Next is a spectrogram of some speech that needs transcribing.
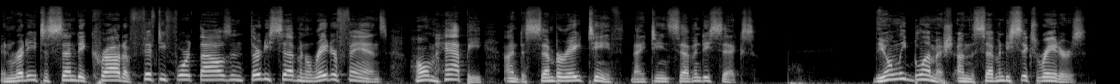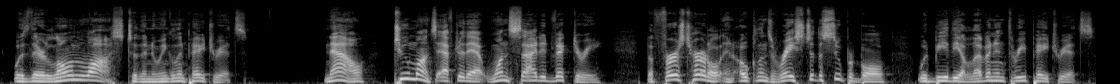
and ready to send a crowd of 54,037 Raider fans home happy on December 18, 1976. The only blemish on the 76 Raiders was their lone loss to the New England Patriots. Now, two months after that one sided victory, the first hurdle in Oakland's race to the Super Bowl would be the 11 3 Patriots.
